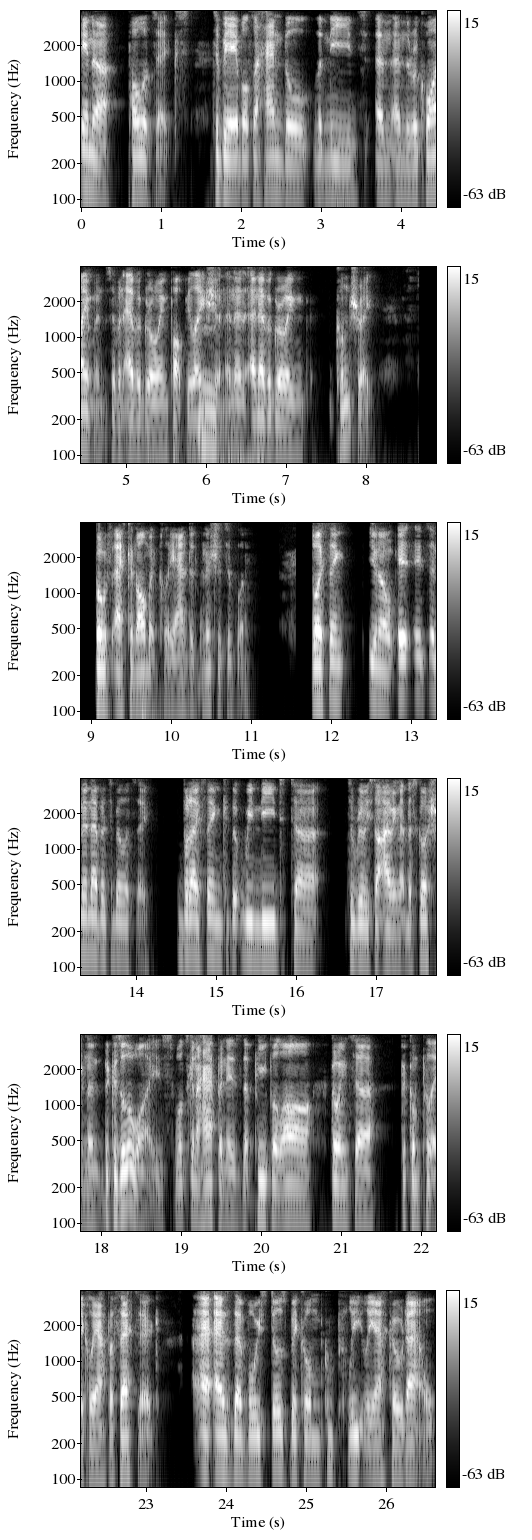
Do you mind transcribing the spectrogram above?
inner politics to be able to handle the needs and, and the requirements of an ever growing population mm. and a, an ever growing country, both economically and administratively. So I think you know it, it's an inevitability, but I think that we need to to really start having that discussion, and because otherwise, what's going to happen is that people are going to become politically apathetic as their voice does become completely echoed out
